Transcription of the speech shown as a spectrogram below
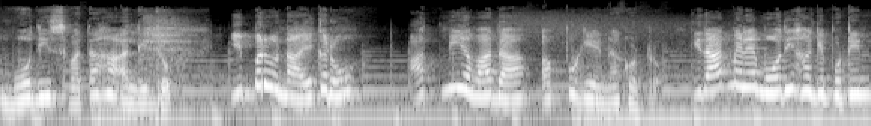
ಮೋದಿ ಸ್ವತಃ ಅಲ್ಲಿದ್ರು. ಇಬ್ಬರು ನಾಯಕರು ಆತ್ಮೀಯವಾದ ಅಪ್ಪುಗೆಯನ್ನ ಕೊಟ್ರು. ಇದಾದ್ಮೇಲೆ ಮೋದಿ ಹಾಗೆ ಪುಟಿನ್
